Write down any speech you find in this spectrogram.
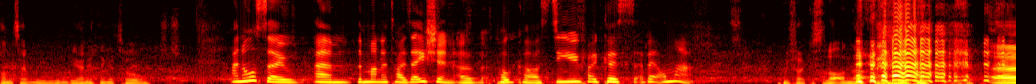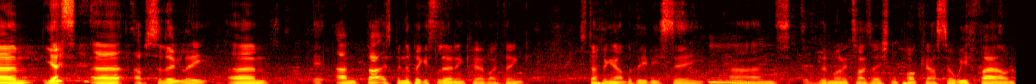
content, we wouldn't be anything at all. And also um, the monetization of podcasts. Do you focus a bit on that? We focus a lot on that. um, yes, uh, absolutely. Um, it, and that has been the biggest learning curve, I think stepping out the BBC mm. and the monetization of podcasts. So we found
